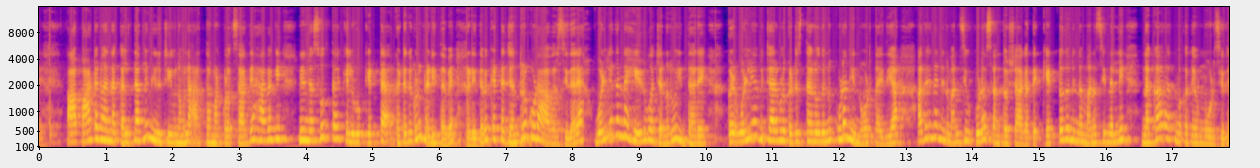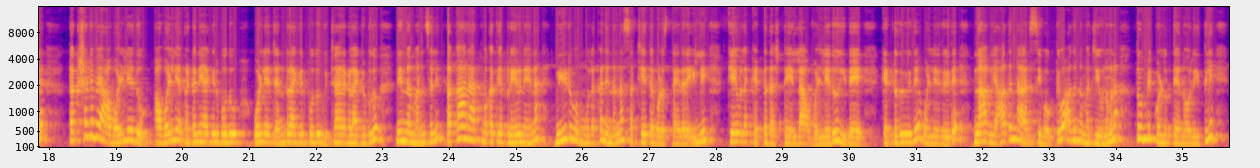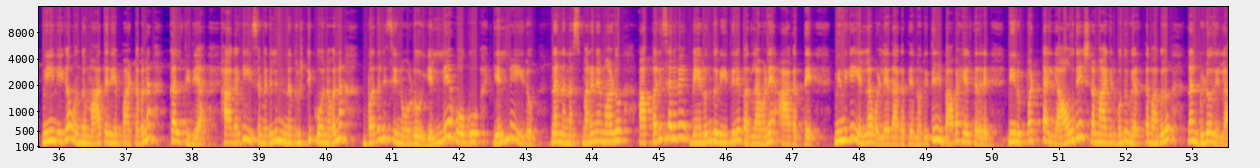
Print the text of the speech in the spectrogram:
ಆ ಪಾಠಗಳನ್ನು ಕಲಿತಾಗಲೇ ನೀನು ಜೀವನವನ್ನು ಅರ್ಥ ಮಾಡ್ಕೊಳ್ಳೋಕೆ ಸಾಧ್ಯ. ಹಾಗಾಗಿ ನಿನ್ನ ಸುತ್ತ ಕೆಲವು ಕೆಟ್ಟ ಘಟನೆಗಳು ನಡೀತವೆ. ನಡೀತವೆ. ಕೆಟ್ಟ ಜನರು ಕೂಡ ಆವರಿಸಿದ್ದಾರೆ. ಒಳ್ಳೆಯದನ್ನು ಹೇಳುವ ಜನರು ಇದ್ದಾರೆ. ಒಳ್ಳೆಯ ವಿಚಾರಗಳು ಘಟಿಸ್ತಾ ಇರೋದನ್ನು ಕೂಡ ನೀನು ನೋಡ್ತಾ ಇದೀಯಾ? ಅದರಿಂದ ನಿನ್ನ ಮನಸ್ಸಿಗೂ ಕೂಡ ಸಂತೋಷ ಆಗುತ್ತೆ. ಕೆಟ್ಟದು ನಿನ್ನ ಮನಸ್ಸಿನಲ್ಲಿ ನಕಾರಾತ್ಮಕತೆ ಮೂಡಿಸಿದರೆ ತಕ್ಷಣವೇ ಆ ಒಳ್ಳೆಯದು, ಆ ಒಳ್ಳೆಯ ಘಟನೆ ಆಗಿರ್ಬೋದು, ಒಳ್ಳೆಯ ಜನರಾಗಿರ್ಬೋದು, ವಿಚಾರಗಳಾಗಿರ್ಬೋದು, ನಿನ್ನ ಮನಸ್ಸಲ್ಲಿ ಸಕಾರಾತ್ಮಕತೆಯ ಪ್ರೇರಣೆಯನ್ನು ನೀಡುವ ಮೂಲಕ ನಿನ್ನನ್ನು ಸಚೇತಗೊಳಿಸ್ತಾ ಇದ್ದಾರೆ. ಇಲ್ಲಿ ಕೇವಲ ಕೆಟ್ಟದಷ್ಟೇ ಇಲ್ಲ. ಒಳ್ಳೆಯದೂ ಇದೆ, ಕೆಟ್ಟದೂ ಇದೆ, ಒಳ್ಳೆಯದೂ ಇದೆ. ನಾವು ಯಾವುದನ್ನು ಅರಸಿ ಹೋಗ್ತೀವೋ ಅದು ನಮ್ಮ ಜೀವನವನ್ನು ತುಂಬಿಕೊಳ್ಳುತ್ತೆ ಅನ್ನೋ ರೀತಿಲಿ ನೀನೀಗ ಒಂದು ಮಾದರಿಯ ಪಾಠವನ್ನು ಕಲ್ತಿದೆಯಾ? ಹಾಗಾಗಿ ಈ ಸಮಯದಲ್ಲಿ ನಿನ್ನ ದೃಷ್ಟಿಕೋನವನ್ನು ಬದಲಿಸಿ ನೋಡು. ಎಲ್ಲೇ ಹೋಗು, ಎಲ್ಲೇ ಇರು. ನನ್ನನ್ನು ಸ್ಮರಣೆ ಮಾಡು. ಆ ಪರಿಸರವೇ ಬೇರೊಂದು ರೀತಿಯಲ್ಲಿ ಬದಲಾವಣೆ ಆಗತ್ತೆ. ನಿನಗೆ ಎಲ್ಲ ಒಳ್ಳೆಯದಾಗತ್ತೆ ಅನ್ನೋ ರೀತಿಯಲ್ಲಿ ಬಾಬಾ ಹೇಳ್ತಾ ಇದ್ದಾರೆ ನೀನು ಪಟ್ಟ ಯಾವುದೇ ಶ್ರಮ ಆಗಿರ್ಬೋದು ವ್ಯರ್ಥವಾಗಲು ನಾನು ಬಿಡೋದಿಲ್ಲ.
